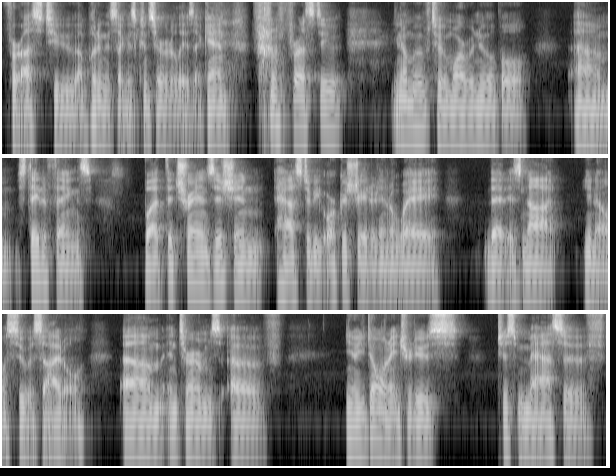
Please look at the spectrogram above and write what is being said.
for us to. I'm putting this like as conservatively as I can for, for us to, you know, move to a more renewable um, state of things. But the transition has to be orchestrated in a way that is not you know suicidal um, in terms of you know you don't want to introduce just massive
